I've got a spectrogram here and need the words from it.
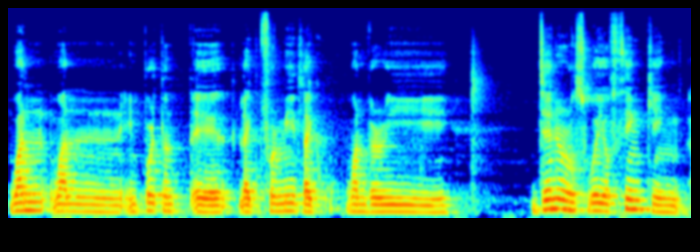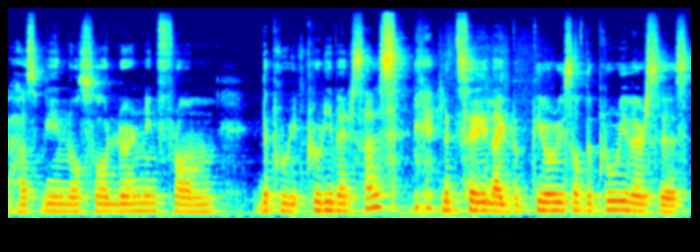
one one important uh, like for me like one very generous way of thinking has been also learning from the pluriversals, let's say like the theories of the pluriverses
